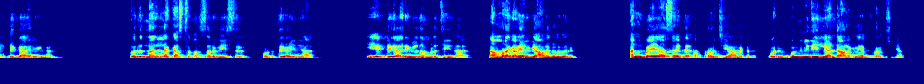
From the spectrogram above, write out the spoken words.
എട്ട് കാര്യങ്ങൾ. ഒരു നല്ല കസ്റ്റമർ സർവീസ് കൊടുത്തു കഴിഞ്ഞാൽ ഈ എട്ട് കാര്യങ്ങൾ നമ്മൾ ചെയ്താൽ നമ്മുടെ കടയിലേക്ക് ആളുകൾ വരും. അൺബയാസ് ആയിട്ട് അപ്രോച്ച് ചെയ്യുക ആളുകൾ ഒരു മുൻവിധി ഇല്ലാണ്ട് ആളുകളെ അപ്രോച്ച് ചെയ്യുക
